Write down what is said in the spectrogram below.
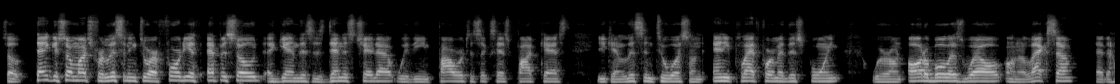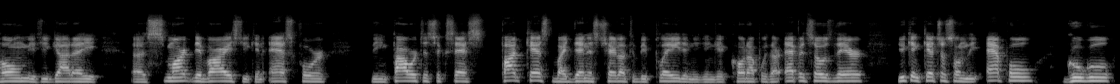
So thank you so much for listening to our 40th episode. Again this is dennis chela with the empower to success podcast. You can listen to us on any platform at this point. We're on audible as well on alexa at home. If you got a, a smart device you can ask for the Empower to Success podcast by Dennis Chela to be played, and you can get caught up with our episodes there. You can catch us on the Apple, Google,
